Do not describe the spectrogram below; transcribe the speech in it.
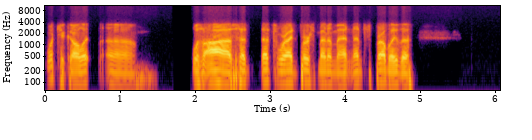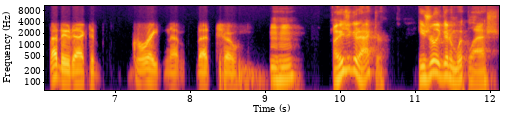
what you call it? Uh, was Oz. That, that's where I'd first met him at, and that's probably the that dude acted great in that that show. Mm-hmm. Oh, he's a good actor. He's really good in Whiplash,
